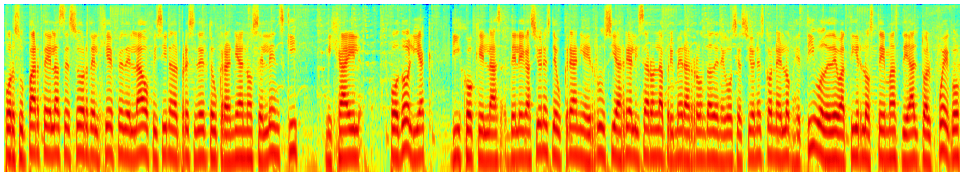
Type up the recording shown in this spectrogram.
Por su parte, el asesor del jefe de la oficina del presidente ucraniano Zelensky, Mikhail Podolyak, dijo que las delegaciones de Ucrania y Rusia realizaron la primera ronda de negociaciones con el objetivo de debatir los temas de alto al fuego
